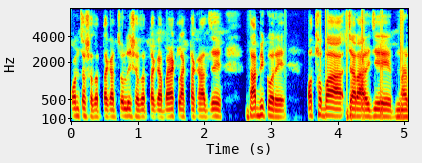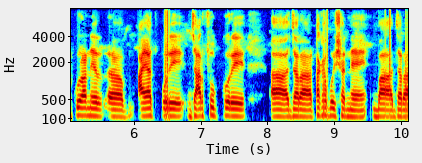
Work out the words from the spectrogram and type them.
পঞ্চাশ হাজার টাকা, চল্লিশ হাজার টাকা বা এক লাখ টাকা যে দাবি করে, অথবা যারা ওই যে কোরআনের আয়াত পড়ে, জারফুক করে যারা টাকা পয়সা নেয় বা যারা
